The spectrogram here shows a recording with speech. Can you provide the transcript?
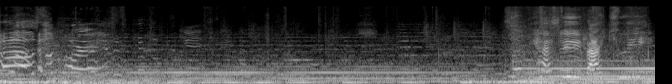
God. support. He has to evacuate.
